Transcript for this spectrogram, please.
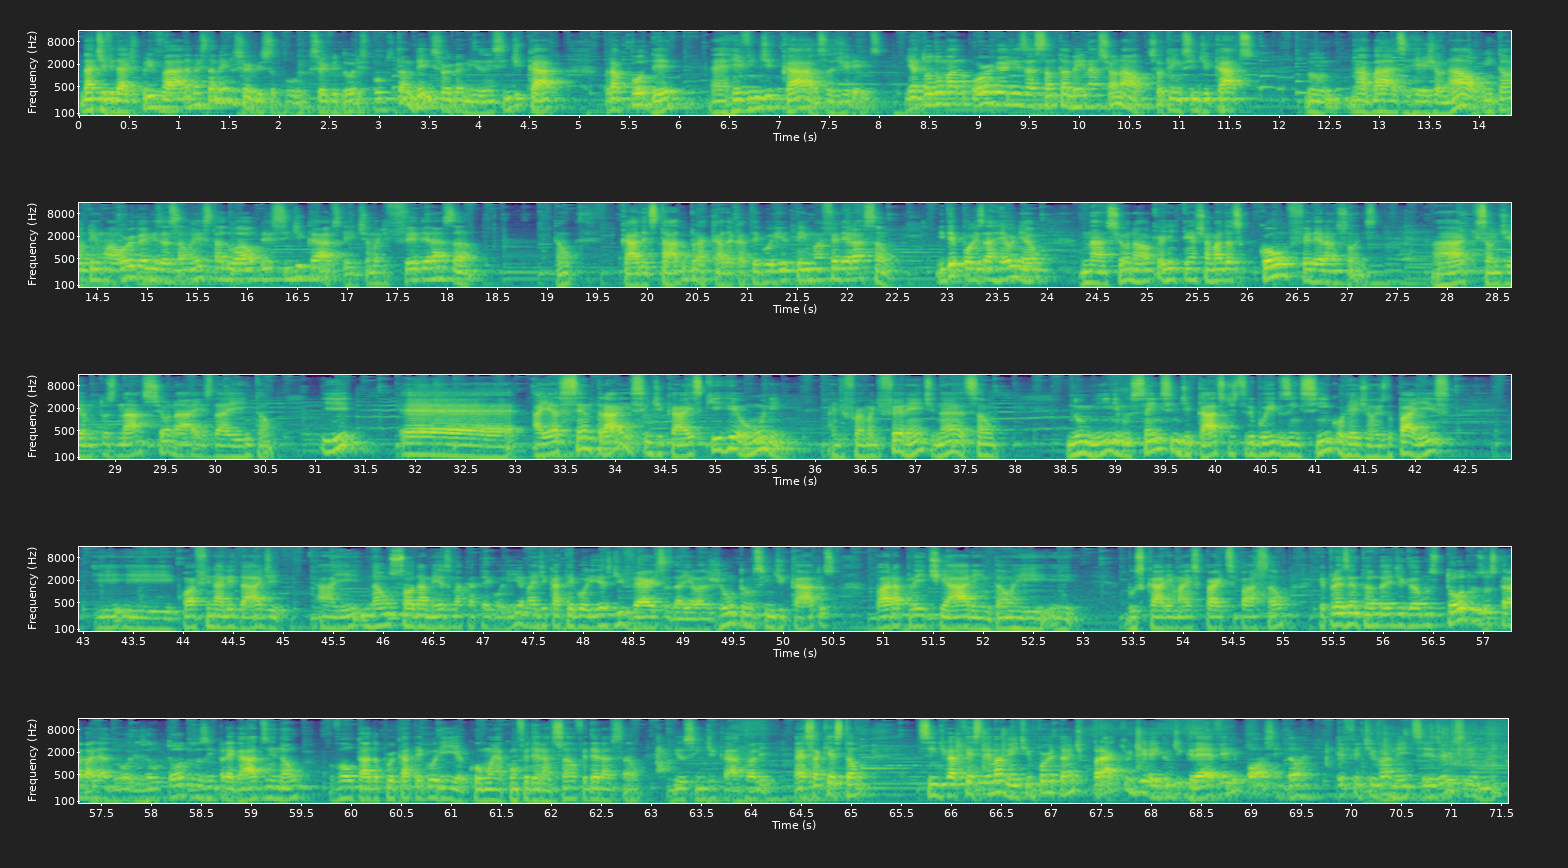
da atividade privada, mas também do serviço público. Servidores públicos também se organizam em sindicato para poder é, reivindicar os seus direitos. E é toda uma organização também nacional. Se eu tenho sindicatos no, na base regional, então eu tenho uma organização estadual desses sindicatos, que a gente chama de federação. Então, cada estado, para cada categoria, tem uma federação. E depois a reunião nacional, que a gente tem as chamadas confederações ah, que são de âmbitos nacionais daí então. E é, aí as centrais sindicais que reúnem de forma diferente, né, são no mínimo 100 sindicatos distribuídos em cinco regiões do país e, e, com a finalidade aí não só da mesma categoria, mas de categorias diversas. Daí elas juntam sindicatos para pleitearem então e, e buscarem mais participação, representando aí, digamos, todos os trabalhadores ou todos os empregados e não voltada por categoria, como é a confederação, a federação e o sindicato ali. Essa questão sindicato que é extremamente importante para que o direito de greve ele possa então efetivamente ser exercido. Né?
